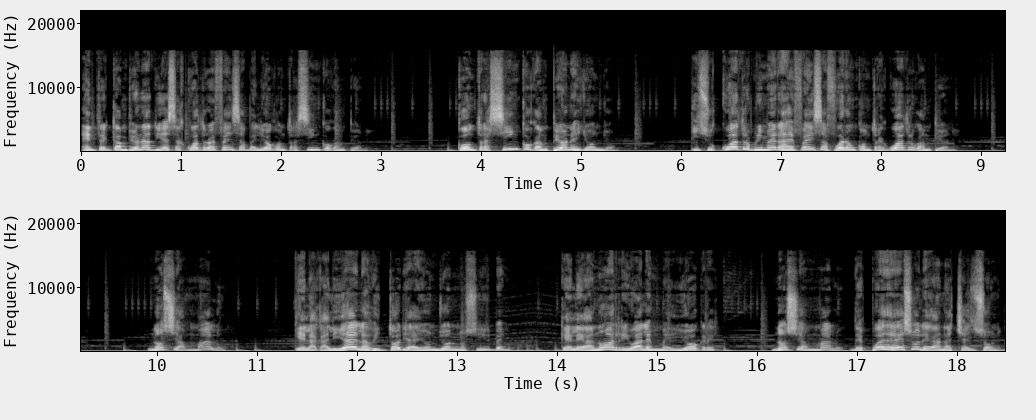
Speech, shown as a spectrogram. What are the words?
Entre el campeonato y esas cuatro defensas peleó contra cinco campeones. Contra cinco campeones John John. Y sus cuatro primeras defensas fueron contra cuatro campeones. No sean malos. Que la calidad de las victorias de John John no sirven. Que le ganó a rivales mediocres. No sean malos. Después de eso le gana a Sonnen.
